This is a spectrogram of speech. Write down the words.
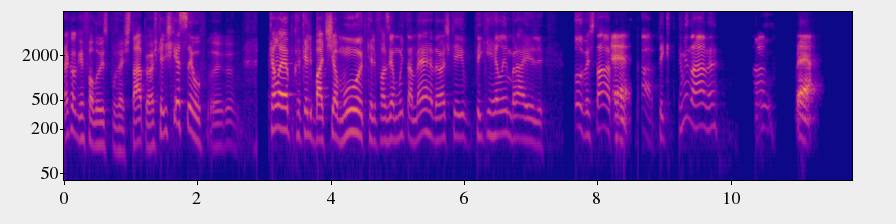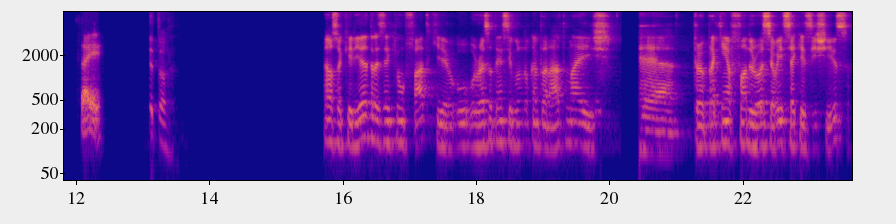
Será que alguém falou isso pro Verstappen? Eu acho que ele esqueceu. Aquela época que ele batia muito, que ele fazia muita merda, eu acho que tem que relembrar ele. Ô, Verstappen, É. ah, tem que terminar, né? Então, É. Isso aí. Vitor, Não, eu só queria trazer aqui um fato que o, o Russell tem segundo no campeonato, mas é, para quem é fã do Russell aí, se é que existe isso,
